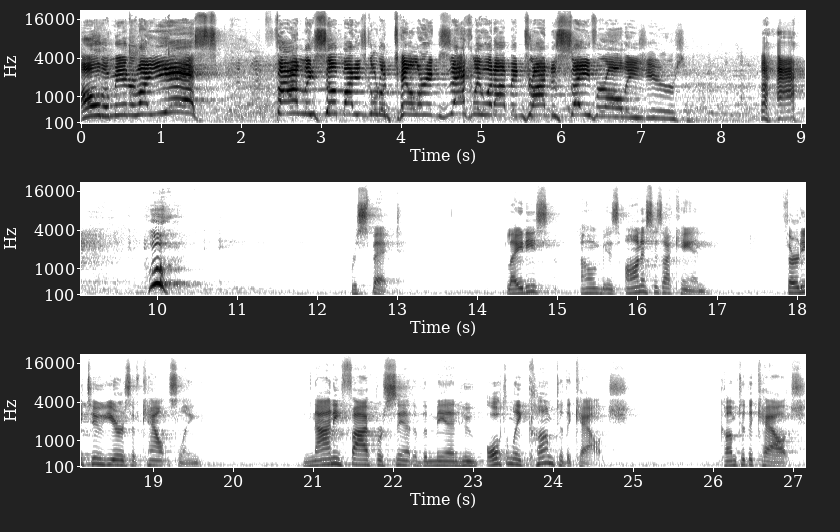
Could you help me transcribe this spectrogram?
All the men are like, yes! Finally, somebody's going to tell her exactly what I've been trying to say for all these years. Whew. Respect. Ladies, I'm as honest as I can. 32 years of counseling, 95% of the men who ultimately come to the couch come to the couch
